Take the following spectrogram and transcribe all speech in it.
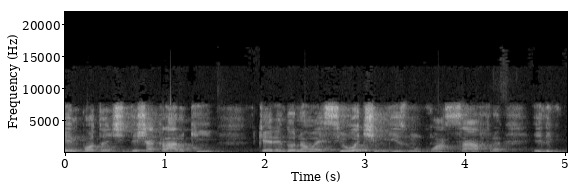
é importante deixar claro que querendo ou não, esse otimismo com a safra, ele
